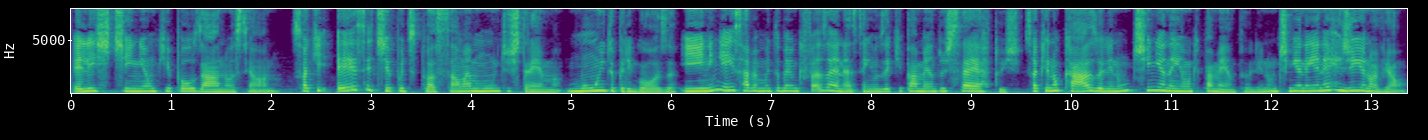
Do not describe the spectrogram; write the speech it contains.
Eles tinham que pousar no oceano. Só que esse tipo de situação é muito extrema, muito perigosa, e ninguém sabe muito bem o que fazer, né, sem os equipamentos certos. Só que no caso ele não tinha nenhum equipamento, ele não tinha nem energia no avião.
